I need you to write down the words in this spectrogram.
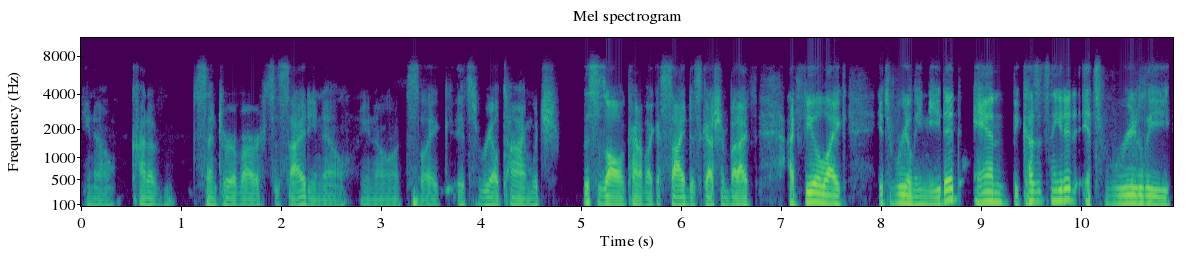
you know kind of center of our society now. You know it's like it's real time which this is all kind of like a side discussion but i i feel like it's really needed. And because it's needed it's really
